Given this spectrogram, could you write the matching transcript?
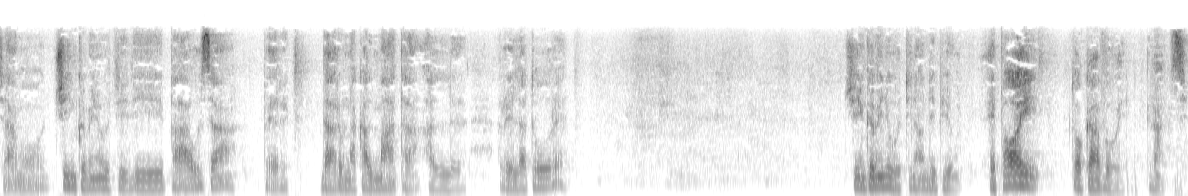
Facciamo 5 minuti di pausa per dare una calmata al relatore. 5 minuti, non di più. E poi tocca a voi. Grazie.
